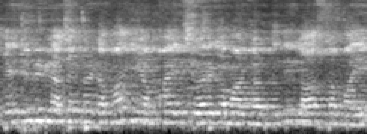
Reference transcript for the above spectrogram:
కేజీబీకి అచ్చంపేటమ్మ ఈ అమ్మాయి చివరిగా మాట్లాడుతుంది లాస్ట్ అమ్మాయి.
